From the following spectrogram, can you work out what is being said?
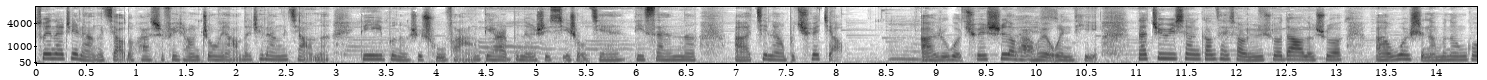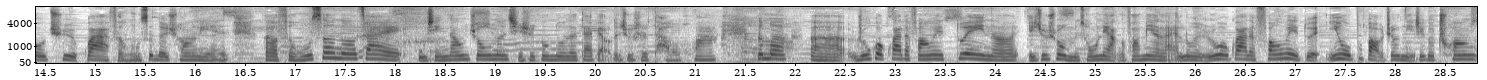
所以呢，这两个角的话是非常重要的。这两个角呢，第一不能是厨房，第二不能是洗手间，第三呢，啊、尽量不缺角。嗯啊，如果缺失的话会有问题。那至于像刚才小云说到的说，呃，卧室能不能够去挂粉红色的窗帘？呃，粉红色呢，在五行当中呢，其实更多的代表的就是桃花。那么，呃，如果挂的方位对呢，也就是说我们从两个方面来论，如果挂的方位对，因为我不保证你这个窗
